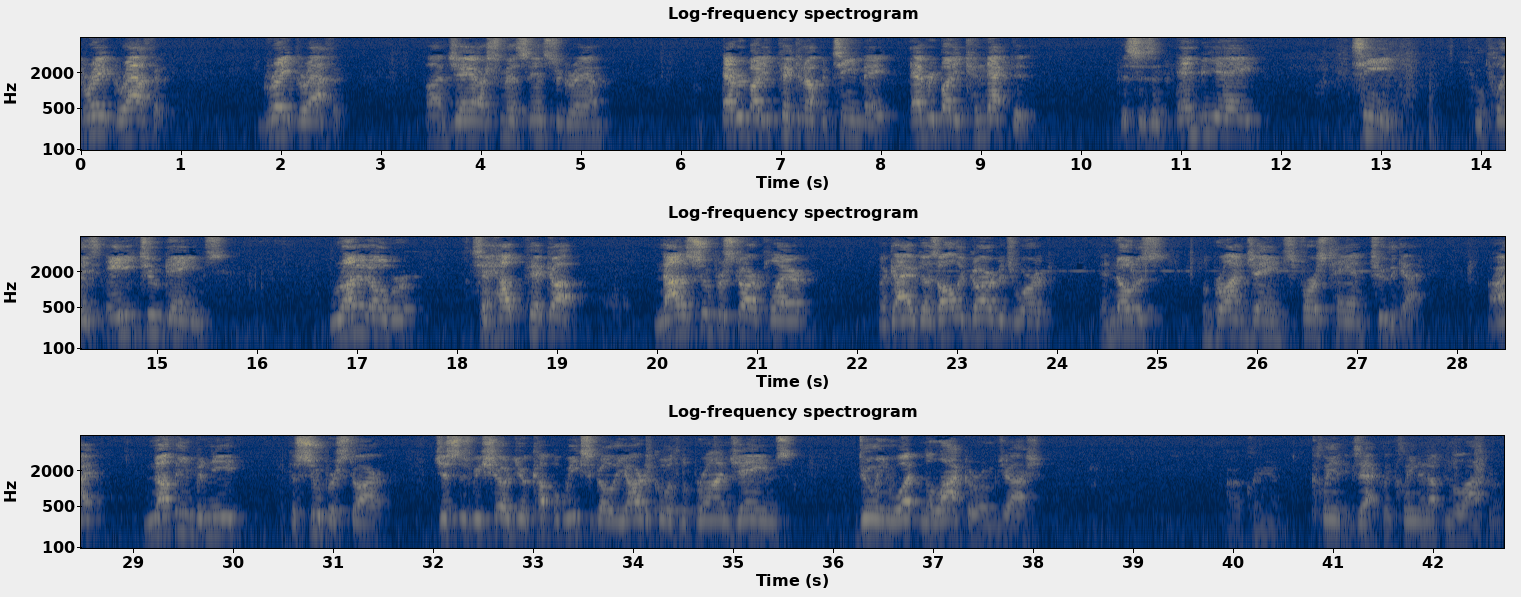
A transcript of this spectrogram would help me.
great graphic. Great graphic uh, on J.R. Smith's Instagram. Everybody picking up a teammate. Everybody connected. This is an NBA team who plays 82 games, running over to help pick up not a superstar player, a guy who does all the garbage work, and notice LeBron James firsthand to the guy. All right? Nothing beneath the superstar. Just as we showed you a couple weeks ago, the article with LeBron James doing what in the locker room, Josh? Uh, cleaning Clean, exactly, cleaning up in the locker room.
